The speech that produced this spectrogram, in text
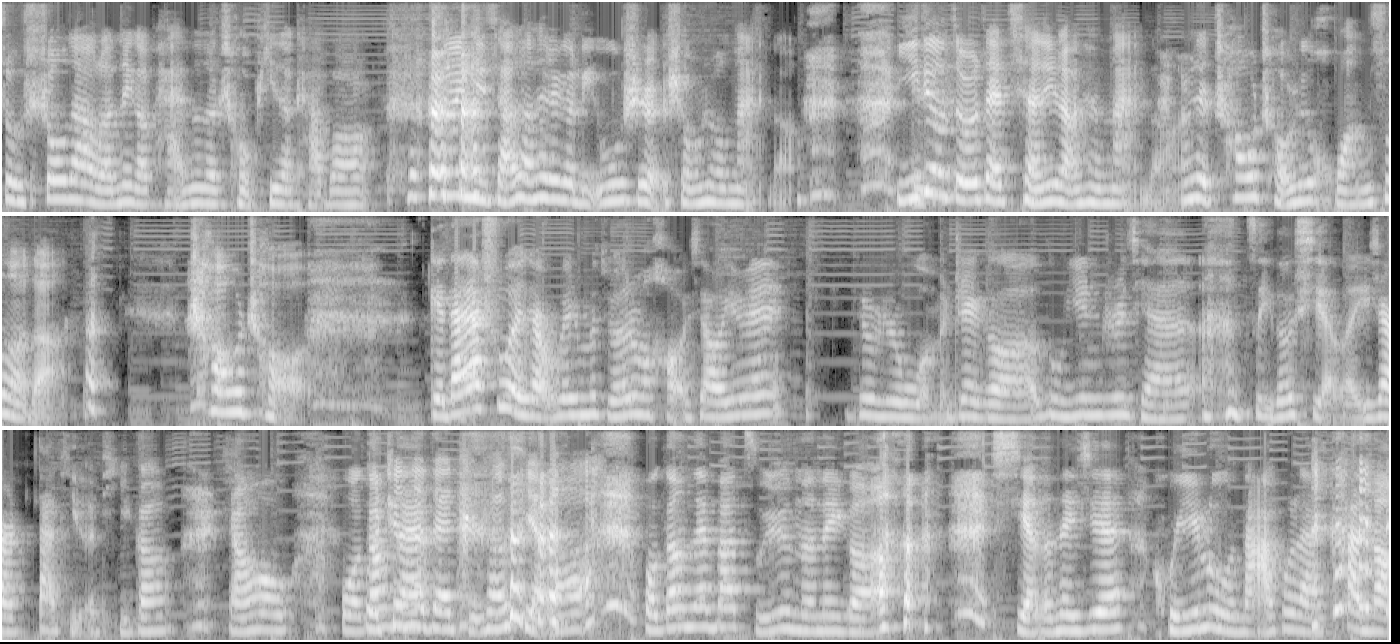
就收到了那个牌子的丑批的卡包。所以你想想，他这个礼物是什么时候买的？一定就是在前一两天买的，而且超丑，是一个黄色的，超丑。给大家说一下，我为什么觉得这么好笑，因为。就是我们这个录音之前，自己都写了一下大体的提纲，然后我我刚才真的在纸上写了。我刚才把子韵的那个 写的那些回忆录拿过来，看到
